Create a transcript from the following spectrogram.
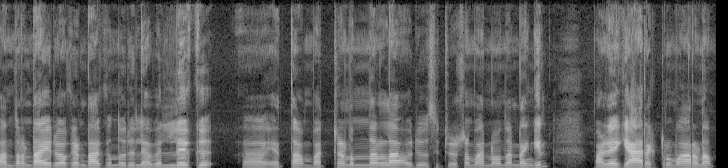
പന്ത്രണ്ടായിരവും ഒക്കെ ഉണ്ടാക്കുന്ന ഒരു ലെവലിലേക്ക് എത്താൻ പറ്റണം എന്നുള്ള ഒരു സിറ്റുവേഷൻ വരണമെന്നുണ്ടെങ്കിൽ പഴയ ക്യാരക്ടർ മാറണം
